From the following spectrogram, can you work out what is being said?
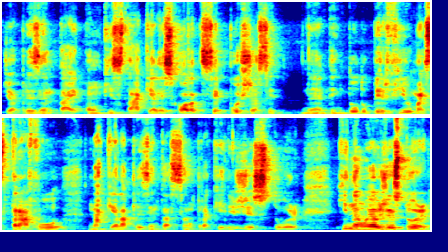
de apresentar e conquistar aquela escola que você, puxa, você né, tem todo o perfil, mas travou naquela apresentação para aquele gestor, que não é o gestor,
